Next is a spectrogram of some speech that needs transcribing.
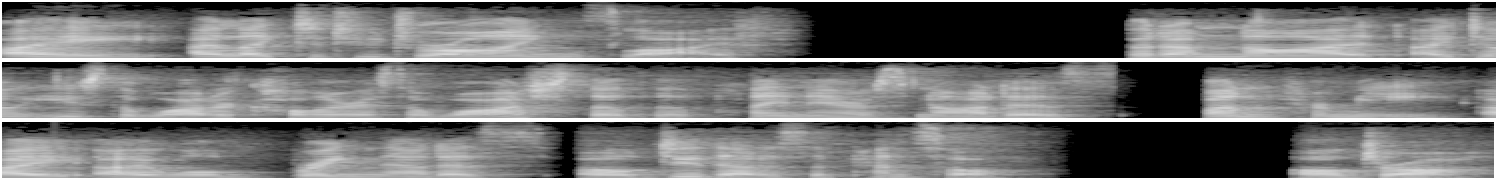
I I like to do drawings live but I'm not. I don't use the watercolor as a wash, so the plein air is not as fun for me. I I will bring that as I'll do that as a pencil. I'll draw.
